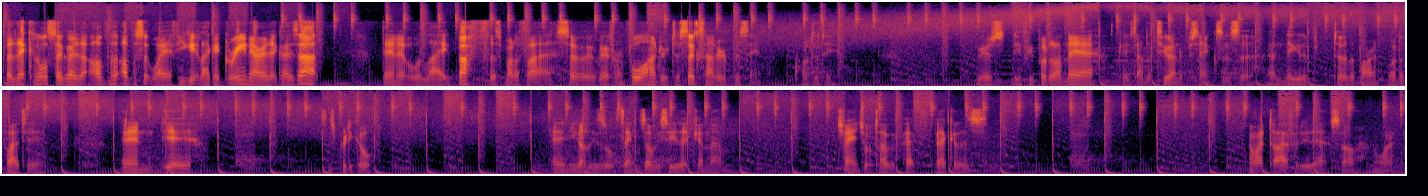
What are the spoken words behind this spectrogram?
But that can also go the opposite way. If you get like a green arrow that goes up, then it will like buff this modifier. So it'll go from 400 to 600% quantity. Whereas if you put it on there, it goes down to 200% because it's a, a, negative to the modifier tier. And yeah, it's pretty cool. And then you got these little things obviously that can um, change what type of pack it is. I might die if I do that, so I won't.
